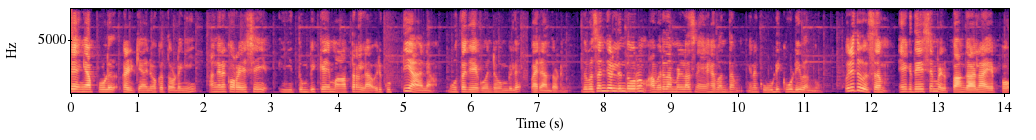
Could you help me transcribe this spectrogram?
തേങ്ങാപ്പൂൾ കഴിക്കാനും ഒക്കെ തുടങ്ങി. അങ്ങനെ കുറേശ്ശെ ഈ തുമ്പിക്കൈ മാത്രമല്ല ഒരു കുട്ടി ആന മൂത്ത ജേകുവിന്റെ മുമ്പിൽ വരാൻ തുടങ്ങി. ദിവസം ചൊല്ലുംതോറും അവർ തമ്മിലുള്ള സ്നേഹബന്ധം ഇങ്ങനെ കൂടിക്കൂടി വന്നു. ഒരു ദിവസം ഏകദേശം വെളുപ്പാങ്കാലമായപ്പോൾ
